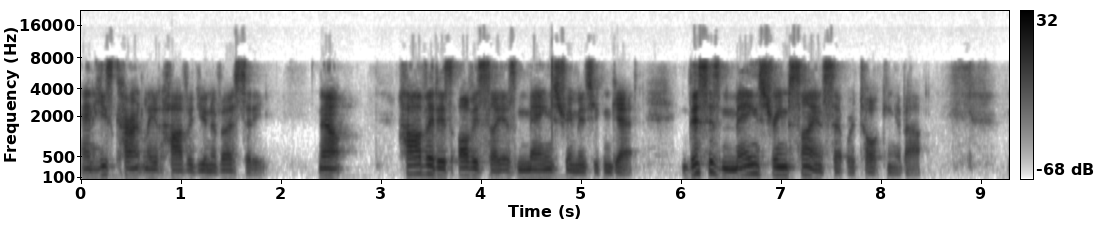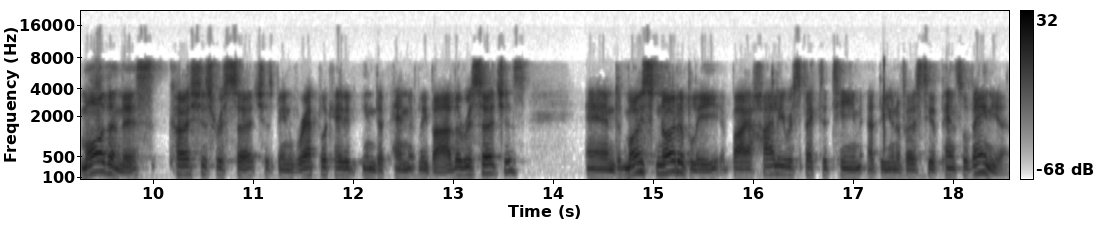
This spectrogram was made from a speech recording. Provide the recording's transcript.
and he's currently at Harvard University. Now, Harvard is obviously as mainstream as you can get. This is mainstream science that we're talking about. More than this, Kirsch's research has been replicated independently by other researchers, and most notably by a highly respected team at the University of Pennsylvania.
